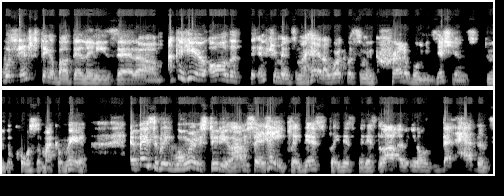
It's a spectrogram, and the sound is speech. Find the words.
what's interesting about that, Lenny, is that um, I can hear all the, the instruments in my head. I worked with some incredible musicians through the course of my career. And basically, when we're in the studio, I'm saying, hey, play this, play this, play this. A lot of, you know, that happens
